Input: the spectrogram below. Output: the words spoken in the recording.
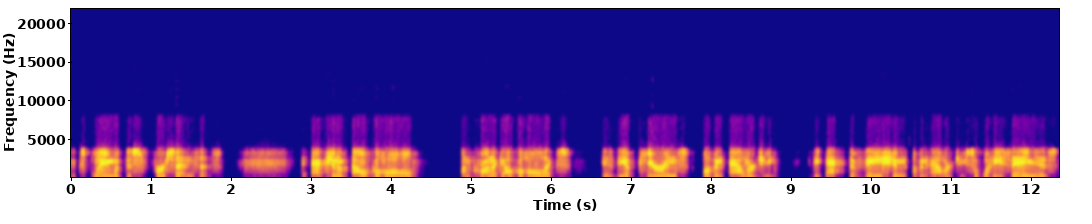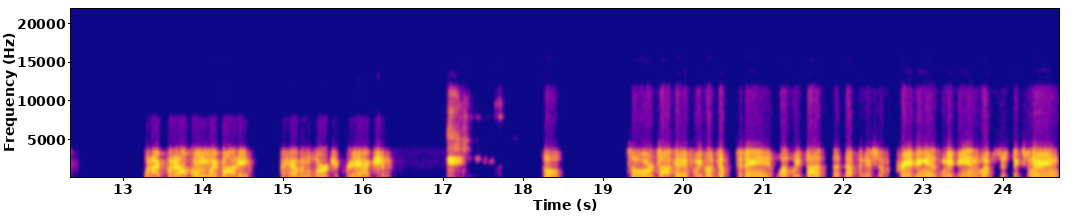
explain what this first sentence says. The action of alcohol on chronic alcoholics is the appearance of an allergy, the activation of an allergy. So, what he's saying is when I put alcohol in my body, I have an allergic reaction. So, so what we're talking, if we look up today what we thought the definition of craving is, maybe in Webster's dictionary in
